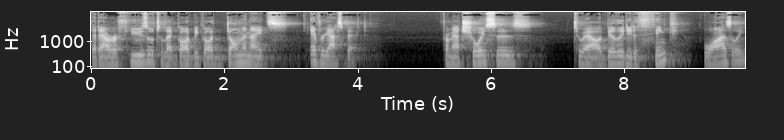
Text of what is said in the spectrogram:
that our refusal to let God be God dominates every aspect, from our choices to our ability to think wisely,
